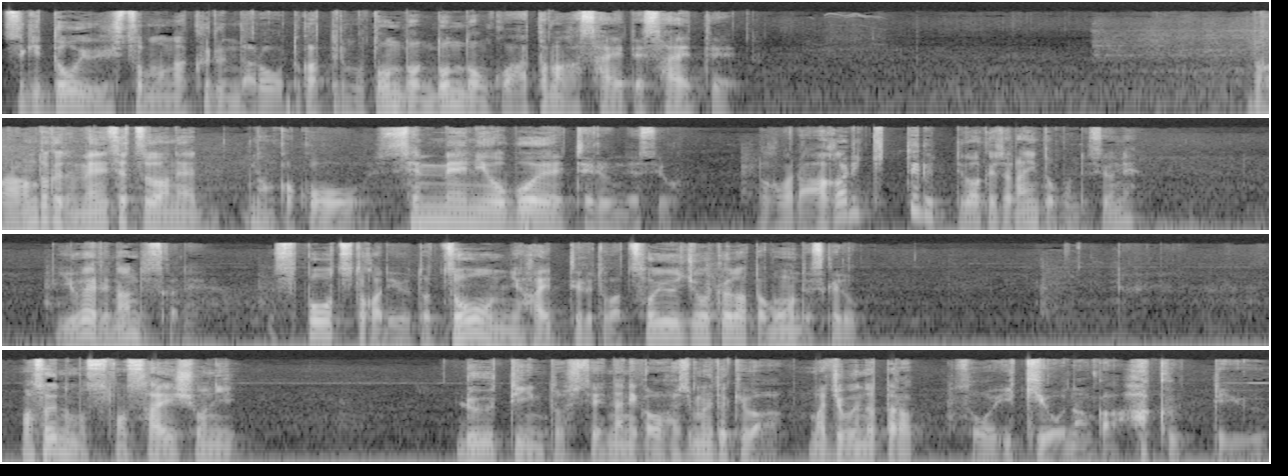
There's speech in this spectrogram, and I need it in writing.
次どういう質問が来るんだろうとかっていうのもどんどんどんどんこう頭が冴えて冴えて。だからあの時の面接はねなんかこう鮮明に覚えてるんですよ。だから上がりきってるってわけじゃないと思うんですよね。いわゆる何ですかねスポーツとかでいうとゾーンに入ってるとかそういう状況だと思うんですけど、まあ、そういうのもその最初にルーティンとして何かを始めるときは、まあ、自分だったらそう息をなんか吐くっていう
